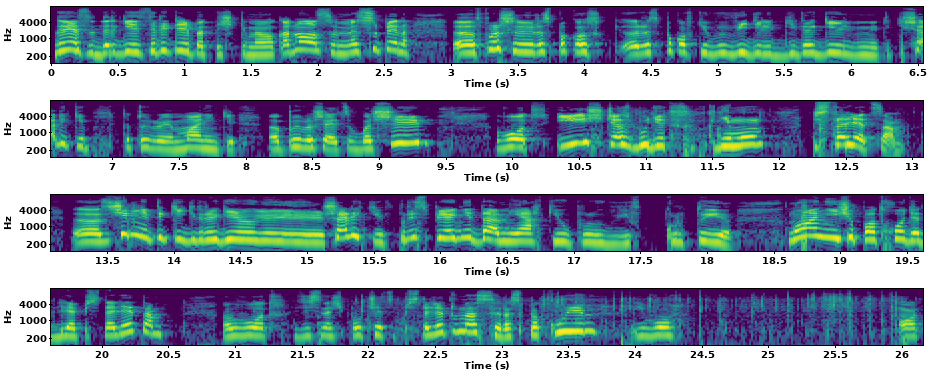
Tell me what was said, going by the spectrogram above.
Приветствую, дорогие зрители и подписчики моего канала, с вами Супер. Э, в прошлой распаковке, распаковке вы видели гидрогельные такие шарики, которые маленькие э, превращаются в большие. Вот, и сейчас будет к нему пистолет сам. Э, зачем мне такие гидрогельные шарики? В принципе, они, да, мягкие, упругие, крутые, но они еще подходят для пистолета. Вот, здесь, значит, получается пистолет у нас. Распакуем его. Вот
